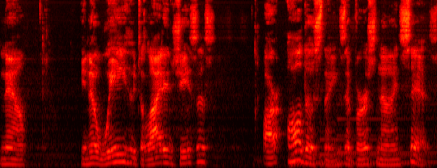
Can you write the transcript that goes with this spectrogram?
Now, you know, we who delight in Jesus are all those things that verse 9 says.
